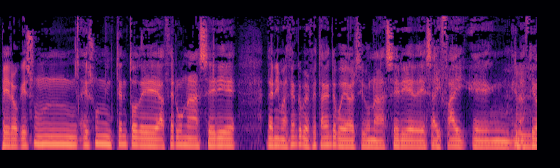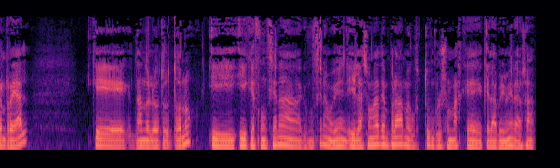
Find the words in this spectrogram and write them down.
pero que es un, es un intento de hacer una serie de animación que perfectamente podría haber sido una serie de sci-fi en, en Mm. acción real, que dándole otro tono y, y que funciona, que funciona muy bien. Y la segunda temporada me gustó incluso más que, que la primera, o sea,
